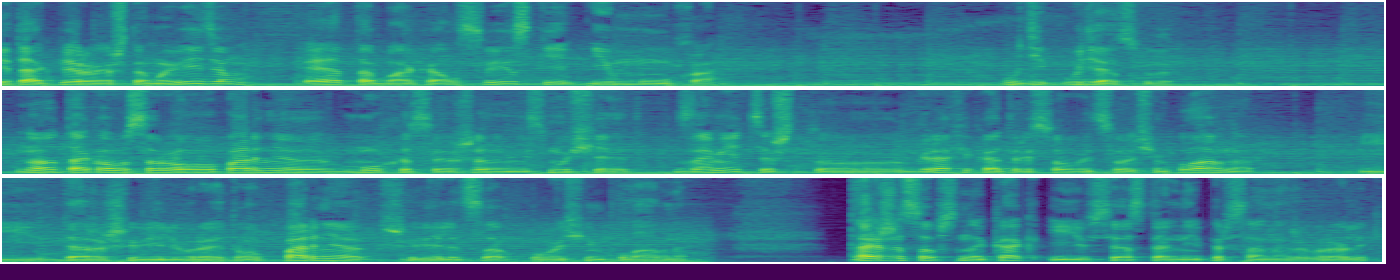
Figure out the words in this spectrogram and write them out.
Итак, первое, что мы видим, это бокал с виски и муха. Уйди, уйди отсюда. Но такого сурового парня муха совершенно не смущает. Заметьте, что графика отрисовывается очень плавно, и даже шевелюра этого парня шевелится очень плавно. Так же, собственно, как и все остальные персонажи в ролике.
